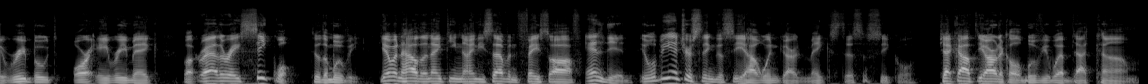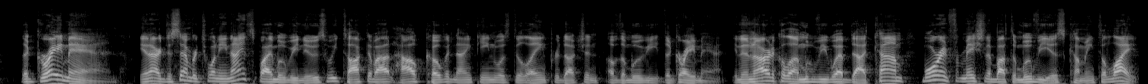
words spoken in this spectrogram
a reboot or a remake, but rather a sequel to the movie. Given how the 1997 Face Off ended, it will be interesting to see how Wingard makes this a sequel. Check out the article at MovieWeb.com. The Gray Man in our December 29th Spy Movie News, we talked about how COVID 19 was delaying production of the movie The Gray Man. In an article on MovieWeb.com, more information about the movie is coming to light.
